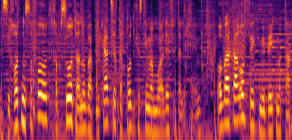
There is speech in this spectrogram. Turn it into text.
לשיחות נוספות, חפשו אותנו באפליקציית הפודקאסטים המועדפת עליכם, או באתר אופק מבית מטח.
